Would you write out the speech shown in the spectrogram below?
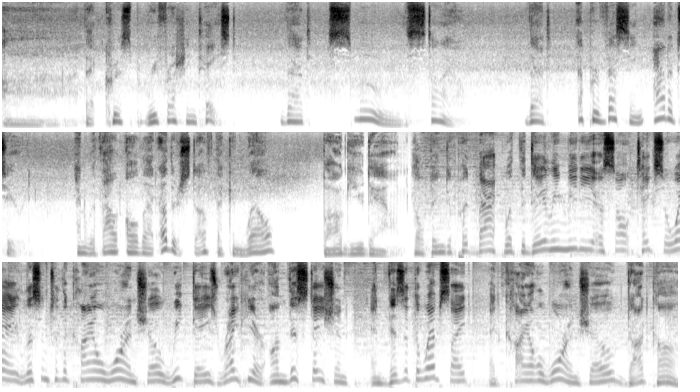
Ah, that crisp, refreshing taste, that smooth style, that effervescing attitude, and without all that other stuff that can, well, bog you down. Helping to put back what the daily media assault takes away, listen to The Kyle Warren Show weekdays right here on this station and visit the website at kylewarrenshow.com.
